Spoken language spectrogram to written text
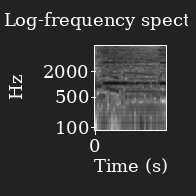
Oh!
